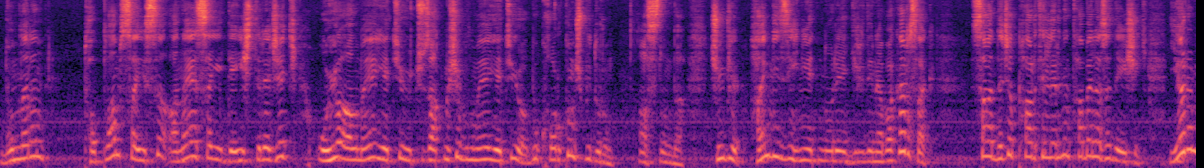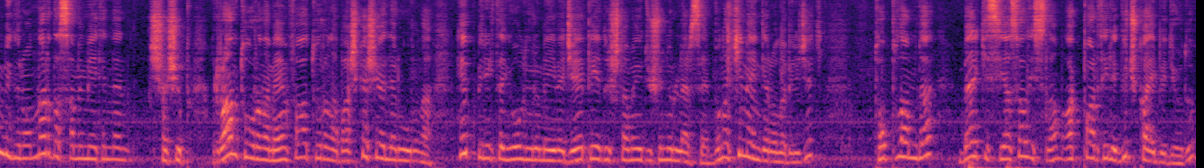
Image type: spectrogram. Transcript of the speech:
bunların toplam sayısı anayasayı değiştirecek oyu almaya yetiyor. 360'ı bulmaya yetiyor. Bu korkunç bir durum aslında. Çünkü hangi zihniyetin oraya girdiğine bakarsak sadece partilerinin tabelası değişik. Yarın bir gün onlar da samimiyetinden şaşıp rant uğruna, menfaat uğruna, başka şeyler uğruna hep birlikte yol yürümeyi ve CHP'yi dışlamayı düşünürlerse buna kim engel olabilecek? Toplamda belki siyasal İslam AK Parti ile güç kaybediyordu.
